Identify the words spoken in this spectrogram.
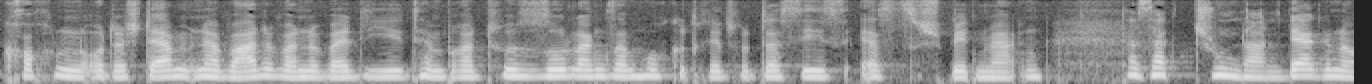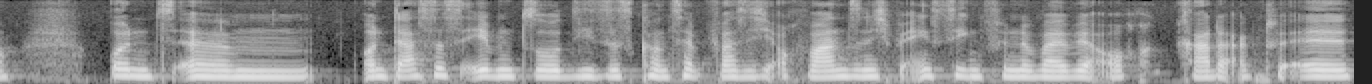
kochen oder sterben in der Badewanne, weil die Temperatur so langsam hochgedreht wird, dass sie es erst zu spät merken. Das sagt June dann. Ja, genau. Und ähm, und das ist eben so dieses Konzept, was ich auch wahnsinnig beängstigend finde, weil wir auch gerade aktuell,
